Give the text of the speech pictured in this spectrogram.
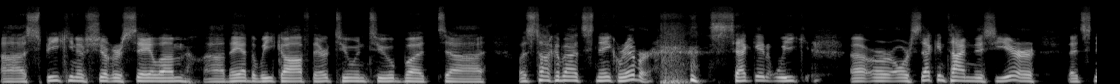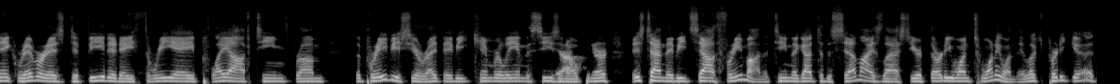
Uh, speaking of Sugar Salem, uh, they had the week off. They're two and two, but uh, let's talk about Snake River. second week uh, or, or second time this year that Snake River has defeated a 3A playoff team from the previous year, right? They beat Kimberly in the season Yeah. opener. This time they beat South Fremont, a team that got to the semis last year, 31 21. They looked pretty good.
